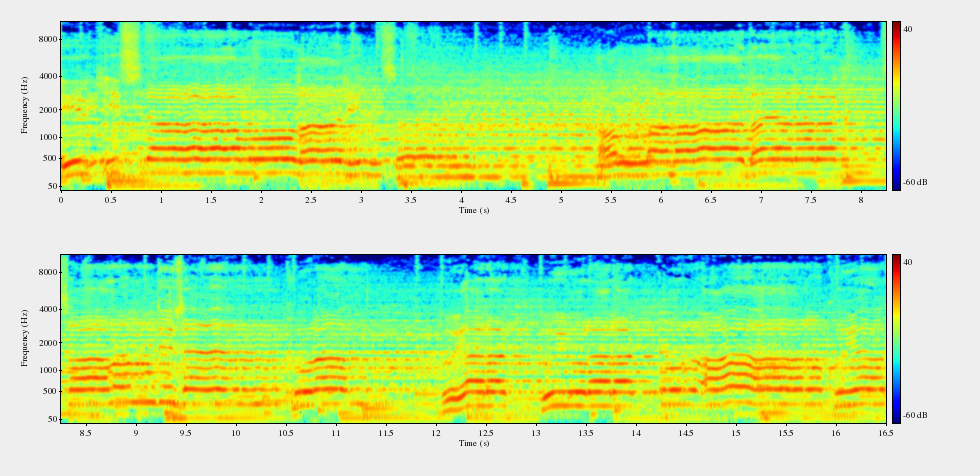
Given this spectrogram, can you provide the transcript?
İlk İslam olan insan Allah'a dayanarak sağlam düzen kuran Duyarak duyurarak Kur'an okuyan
